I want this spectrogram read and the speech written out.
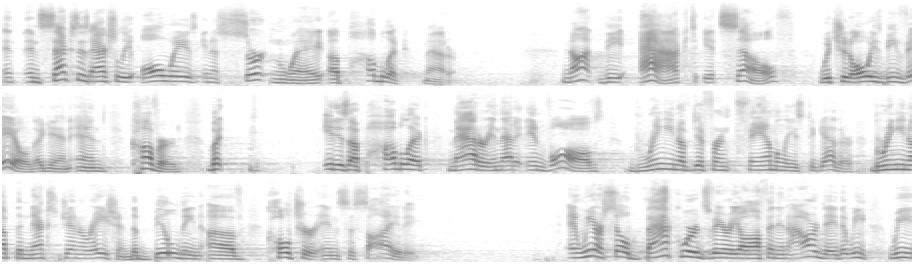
And, and sex is actually always, in a certain way, a public matter. Not the act itself, which should always be veiled again and covered, but it is a public matter in that it involves bringing of different families together, bringing up the next generation, the building of culture in society. And we are so backwards very often in our day that we, we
